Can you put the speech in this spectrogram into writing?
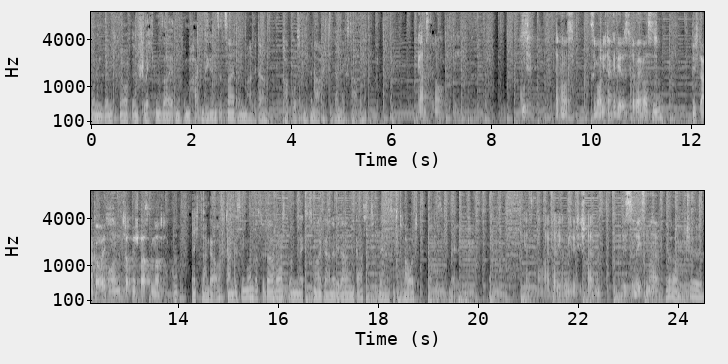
Und wenn nicht nur auf den schlechten Seiten rumhacken die ganze Zeit, dann mal wieder ein paar positive Nachrichten demnächst haben. Ne? Ganz genau, richtig. Gut, dann haben wir's. Simon, ich danke dir, dass du dabei warst. Mhm. Ich danke euch. Und hat mir Spaß gemacht. Ich danke auch. Danke Simon, dass du da warst. Und nächstes Mal gerne wieder ein Gast, wenn er sich traut, darf er sich melden. Ganz genau. Einfach in die Community schreiben. Bis zum nächsten Mal. Ja, tschüss.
